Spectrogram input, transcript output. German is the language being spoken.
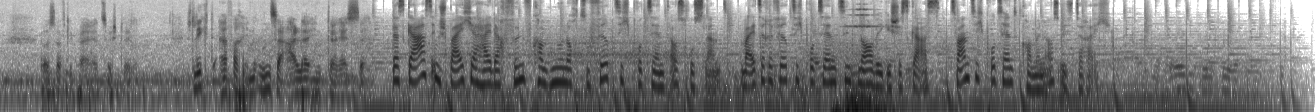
was auf die Beine zu stellen. Es liegt einfach in unser aller Interesse. Das Gas im Speicher Heidach 5 kommt nur noch zu 40 Prozent aus Russland. Weitere 40 Prozent sind norwegisches Gas. 20 Prozent kommen aus Österreich.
